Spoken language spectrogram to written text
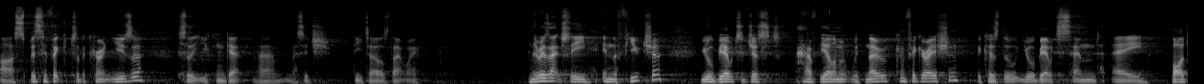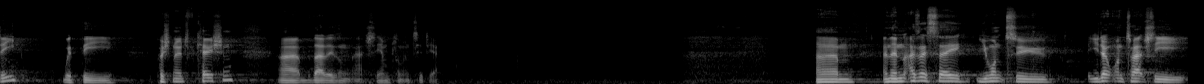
are specific to the current user so that you can get um, message details that way. There is actually, in the future, you'll be able to just have the element with no configuration because you'll be able to send a body with the push notification, uh, but that isn't actually implemented yet. Um, and then, as I say, you want to, you don't want to actually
